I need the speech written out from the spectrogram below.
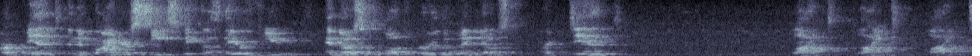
are bent, and the grinders cease because they are few, and those who look through the windows are dimmed. Light, light, light,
